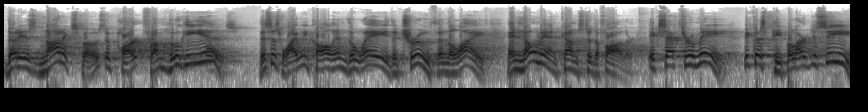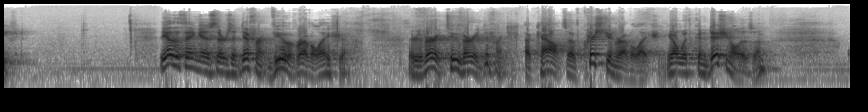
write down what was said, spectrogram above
that is not exposed apart from who he is. This is why we call him the way, the truth, and the life. And no man comes to the Father except through me, because people are deceived. The other thing is there's a different view of Revelation. There's very two very different accounts of Christian revelation. You know, with conditionalism,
